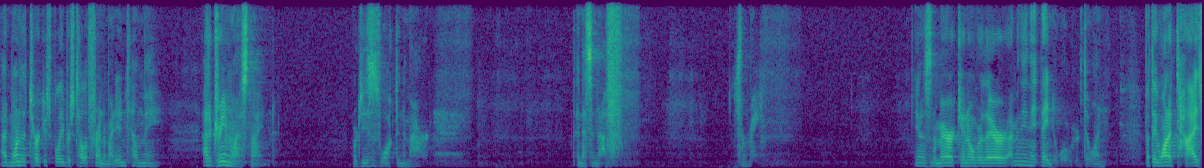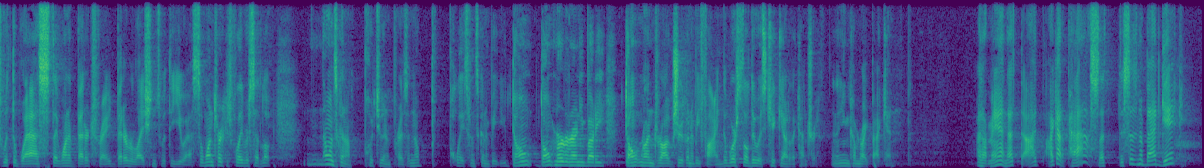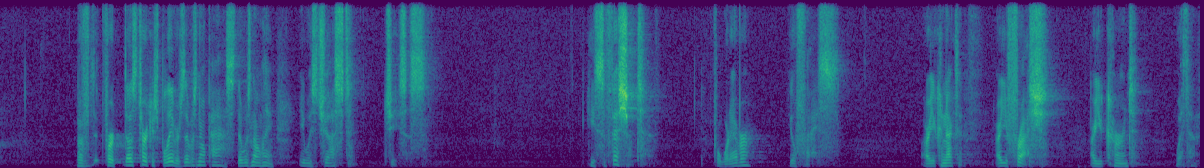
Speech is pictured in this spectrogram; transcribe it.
I had one of the Turkish believers tell a friend of mine, he didn't tell me. I had a dream last night where Jesus walked into my heart. And that's enough for me. You know, as an American over there, I mean, they, they knew what we were doing but they wanted ties with the West. They wanted better trade, better relations with the U.S. So one Turkish believer said, Look, no one's going to put you in prison. No policeman's going to beat you. Don't, don't murder anybody. Don't run drugs. You're going to be fine. The worst they'll do is kick you out of the country, and then you can come right back in. I thought, man, that, I, I got to pass. That, this isn't a bad gig. But for those Turkish believers, there was no pass. There was no thing. It was just Jesus. He's sufficient for whatever you'll face. Are you connected? Are you fresh? Are you current with Him?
